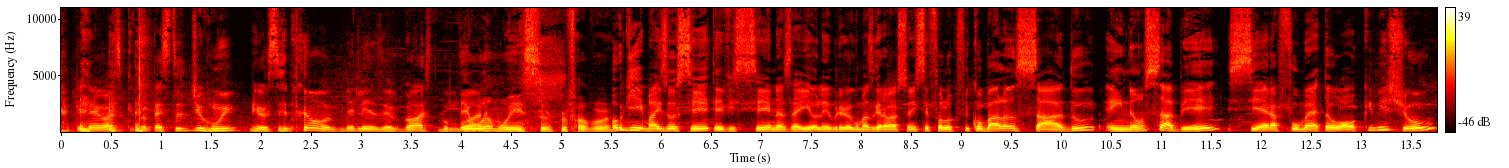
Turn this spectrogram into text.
Aquele negócio que acontece tudo de ruim e você, não, beleza, eu gosto, vambora. Eu amo isso, por favor. Ô Gui, mas você teve cenas aí, eu lembro de algumas gravações, você falou que ficou balançado em não saber se era Full Metal Alchemist ou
